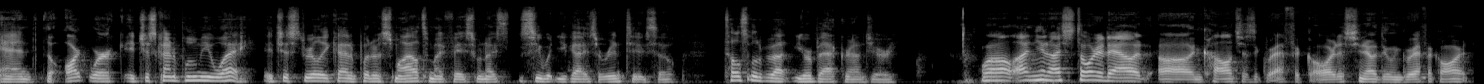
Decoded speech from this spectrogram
And the artwork, it just kind of blew me away. It just really kind of put a smile to my face when i see what you guys are into. So tell us a little bit about your background, Gerry. Well, I, you know, I started out uh, in college as a graphic artist, you know, doing graphic art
